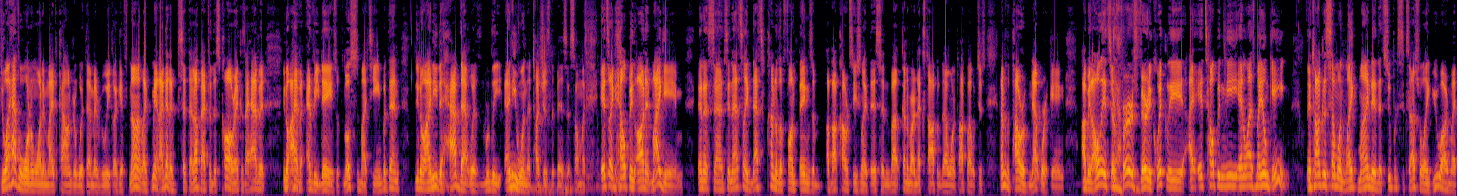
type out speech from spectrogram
do I have a one on one in my calendar with them every week? Like, if not, like, man, I got to set that up after this call, right? Because I have it, you know, I have it every day with most of my team. But then, you know, I need to have that with really anyone that touches the business. So I'm like, it's like helping audit my game in a sense, and that's like that's kind of the fun things about conversation like this, and about kind of our next topic that I want to talk about, which is kind of the power of networking. I mean, I'll answer yeah. first very quickly. I, it's helping me analyze my own game and talking to someone like minded that's super successful like you are. I'm like,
